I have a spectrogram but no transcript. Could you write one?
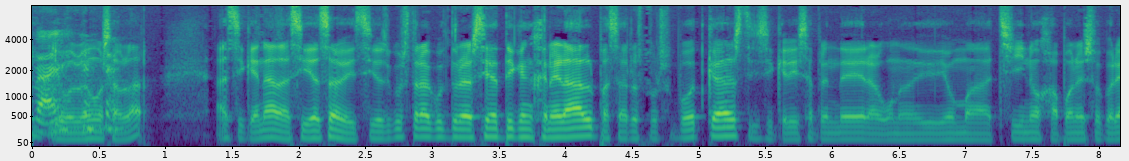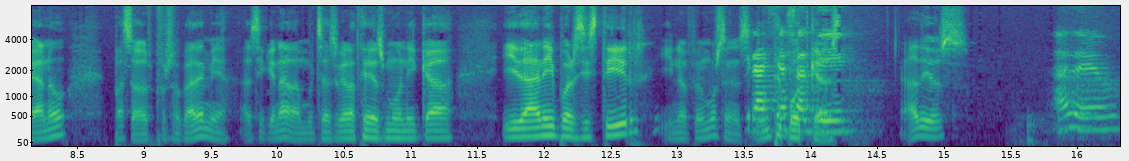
volvemos a hablar. Así que nada, si ya sabéis, si os gusta la cultura asiática en general, pasaros por su podcast y si queréis aprender alguno de idioma chino, japonés o coreano, pasaros por su academia. Así que nada, muchas gracias Mónica y Dani por asistir y nos vemos en el siguiente Gracias a podcast. ti. Adiós. Adeu.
